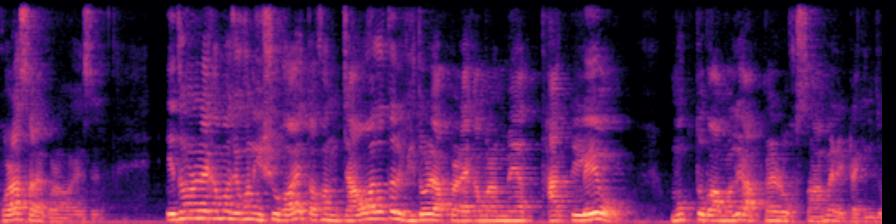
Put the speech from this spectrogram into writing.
করা ছাড়া করা হয়েছে। এ ধরনের একামা যখন ইস্যু হয়, তখন জাওয়াজাতের ভিতরে আপনার একামার মেয়াদ থাকলেও মুক্ত বা আমলে আপনার রোকসা আমের এটা কিন্তু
